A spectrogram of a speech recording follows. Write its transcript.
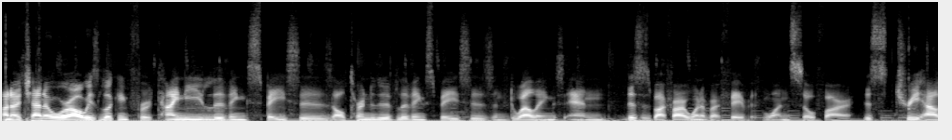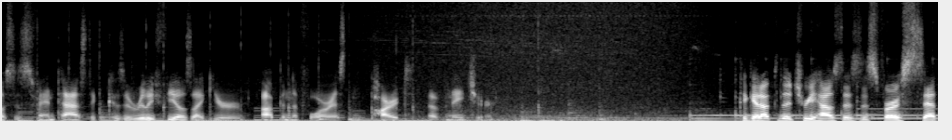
On our channel, we're always looking for tiny living spaces, alternative living spaces and dwellings, and this is by far one of our favorite ones so far. This treehouse is fantastic because it really feels like you're up in the forest and part of nature. To get up to the treehouse, there's this first set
